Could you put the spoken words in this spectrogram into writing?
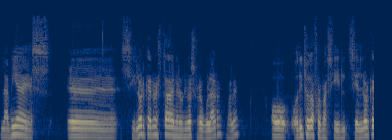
La mía es, eh, si Lorca no está en el universo regular, ¿vale? O, dicho de otra forma, si, si el Lorca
